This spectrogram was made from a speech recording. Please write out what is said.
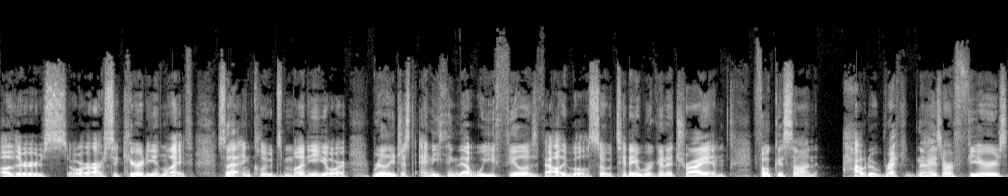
others or our security in life. So that includes money or really just anything that we feel is valuable. So today we're going to try and focus on how to recognize our fears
